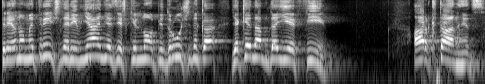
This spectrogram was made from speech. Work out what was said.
тригонометричне рівняння зі шкільного підручника, яке нам дає фі. Арктангенс.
